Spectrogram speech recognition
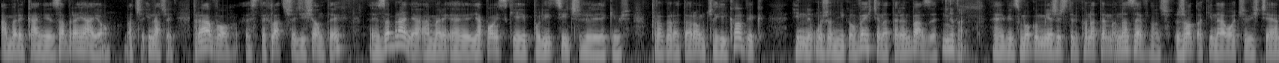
Amerykanie zabraniają, znaczy inaczej, prawo z tych lat 60. zabrania Amery- e, japońskiej policji, czy jakimś prokuratorom, czy jakiejkolwiek innym urzędnikom wejście na teren bazy, No tak. e, więc mogą mierzyć tylko na, tem, na zewnątrz. Rząd Okinawa oczywiście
